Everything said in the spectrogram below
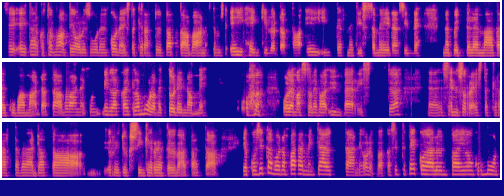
Se ei, ei tarkoita vain teollisuuden koneista kerättyä dataa, vaan tämmöistä ei-henkilödataa, ei internetissä meidän sinne näpyttelemään tai kuvaamaan dataa, vaan niin kuin millä kaikilla muulla me todennamme olemassa olevaa ympäristöä, sensoreista kerättävää dataa, yrityksiin kerättävää dataa, ja kun sitä voidaan paremmin käyttää, niin oli vaikka sitten tekoälyn tai jonkun muun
